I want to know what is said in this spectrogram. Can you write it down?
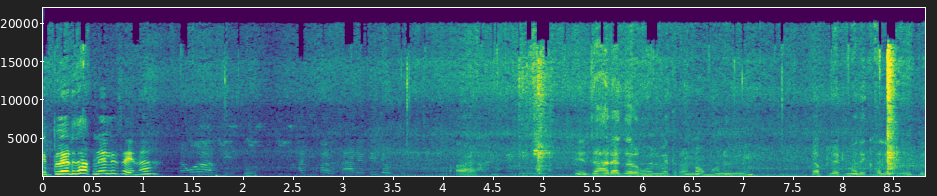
ही प्लेट झाकलेलीच आहे ना? हे झाऱ्या गरम होईल मित्रांनो म्हणून मी या प्लेटमध्ये खाली ठेवते.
